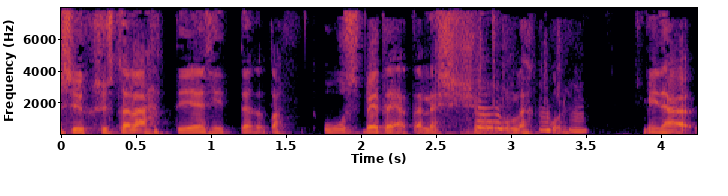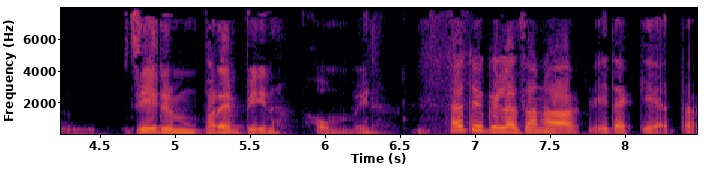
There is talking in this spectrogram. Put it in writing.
syksystä lähtien sitten tota, uusi vetäjä tälle showlle, kun minä siirryn parempiin hommiin. Täytyy kyllä sanoa itsekin, että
